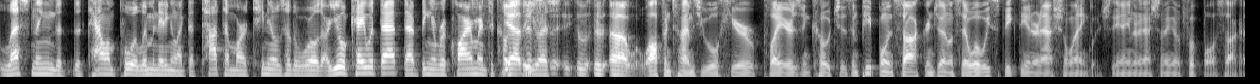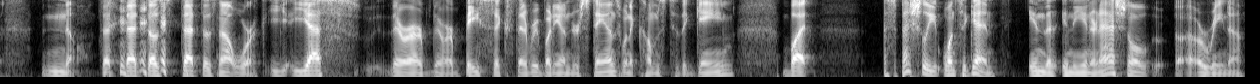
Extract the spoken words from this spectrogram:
lessening the, the talent pool, eliminating like the Tata Martinos of the world. Are you okay with that? That being a requirement to coach yeah, the this, U.S. Uh, uh, oftentimes, you will hear players and coaches and people in soccer in general say, "Well, we speak the international language, the international language of football, soccer." No, that that does that does not work. Y- yes, there are there are basics that everybody understands when it comes to the game, but especially once again in the in the international uh, arena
